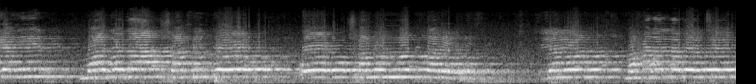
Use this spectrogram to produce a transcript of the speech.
জ্ঞানের মর্যাদা সমৃদ্ধ ও সমুন্নত করে। যেমন মহান আল্লাহ বলেছেন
